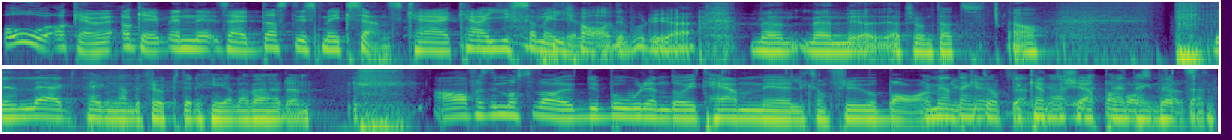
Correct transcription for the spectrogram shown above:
Oh, okej, men- okej, men eh, så här, does this make sense? Kan jag, kan jag gissa mig till Ja, det? det borde du göra. Men, men jag, jag tror inte att... Ja. Det är den lägst hängande frukten i hela världen. Ja, fast det måste vara, du bor ändå i ett hem med liksom fru och barn. Ja, men jag du kan, upp den. Du kan inte Jag- jag- köpa jag vad som helst. den.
